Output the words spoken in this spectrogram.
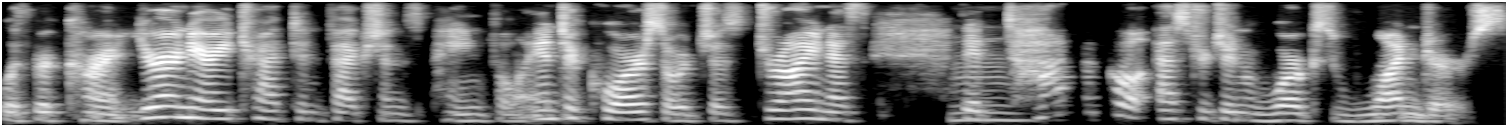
with recurrent urinary tract infections, painful intercourse, or just dryness, mm. the topical estrogen works wonders.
